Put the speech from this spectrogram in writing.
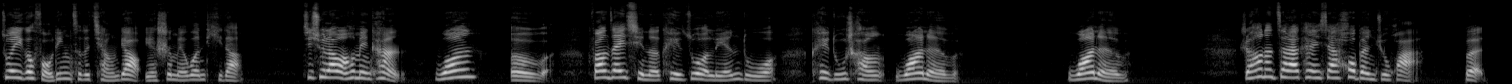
做一个否定词的强调也是没问题的。继续来往后面看，one。Of 放在一起呢，可以做连读，可以读成 one of，one of。然后呢，再来看一下后半句话，but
